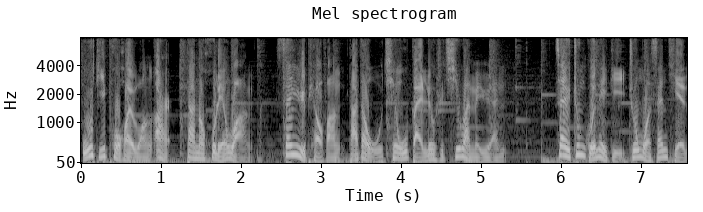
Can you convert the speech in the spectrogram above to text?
无敌破坏王二》大闹互联网。三日票房达到五千五百六十七万美元，在中国内地周末三天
